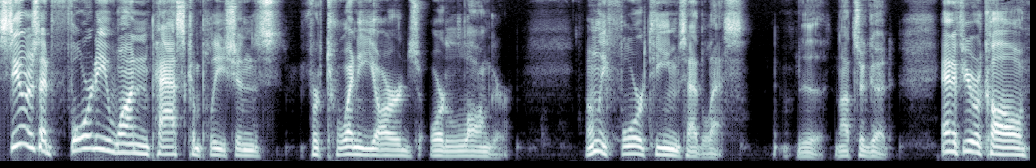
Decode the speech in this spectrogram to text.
Steelers had 41 pass completions for 20 yards or longer. Only four teams had less. Ugh, not so good. And if you recall,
